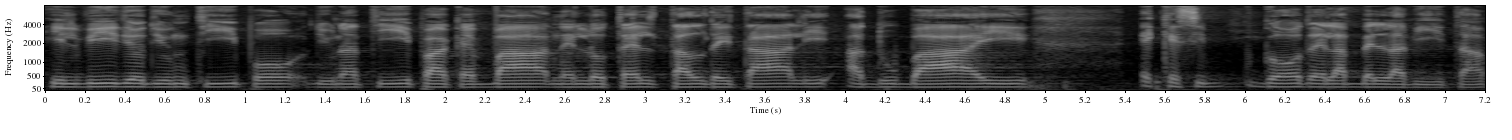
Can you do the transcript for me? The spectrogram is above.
il video di un tipo, di una tipa che va nell'hotel tal dei tali a Dubai e che si gode la bella vita.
